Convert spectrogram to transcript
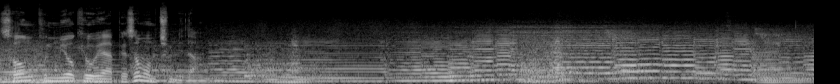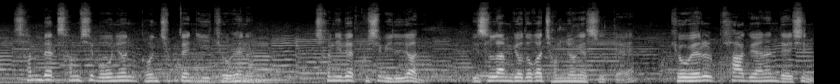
성분묘 교회 앞에서 멈춥니다. (335년) 건축된 이 교회는 (1291년) 이슬람교도가 점령했을 때 교회를 파괴하는 대신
